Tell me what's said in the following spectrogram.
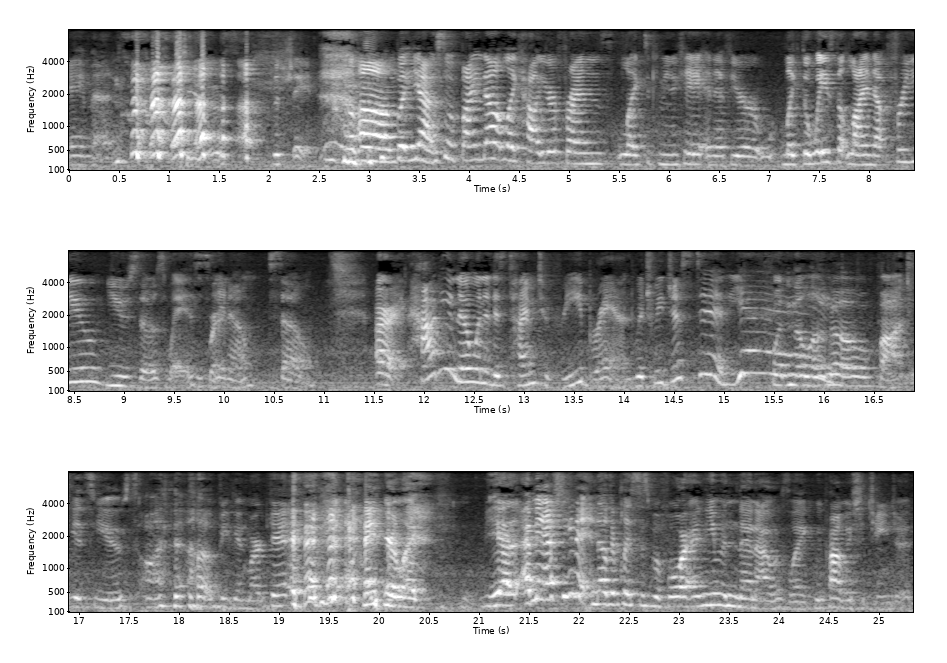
Amen. The shade. Um, but yeah, so find out like how your friends like to communicate, and if you're like the ways that line up for you, use those ways. You know. So, all right. How do you know when it is time to rebrand? Which we just did. Yay! when the logo font gets used on a vegan market and you're like yeah i mean i've seen it in other places before and even then i was like we probably should change it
